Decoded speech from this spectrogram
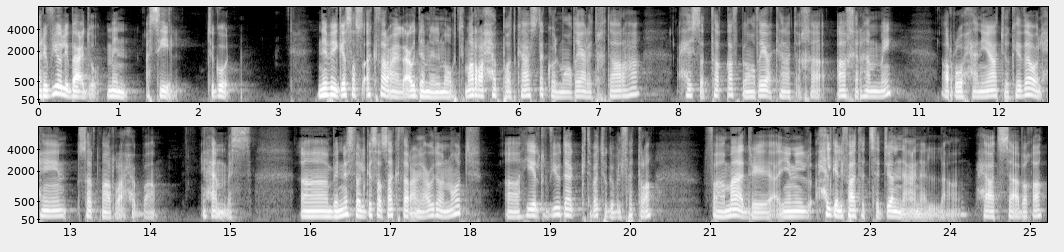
ال review اللي بعده من أسيل تقول نبي قصص أكثر عن العودة من الموت. مرة أحب بودكاستك والمواضيع اللي تختارها. أحس أتثقف بمواضيع كانت أخ... آخر همي. الروحانيات وكذا والحين صرت مرة أحبها. يحمس. آه بالنسبة للقصص أكثر عن العودة والموت آه هي ال review ده كتبته قبل فترة. فما أدري يعني الحلقة اللي فاتت سجلنا عن الحياة السابقة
